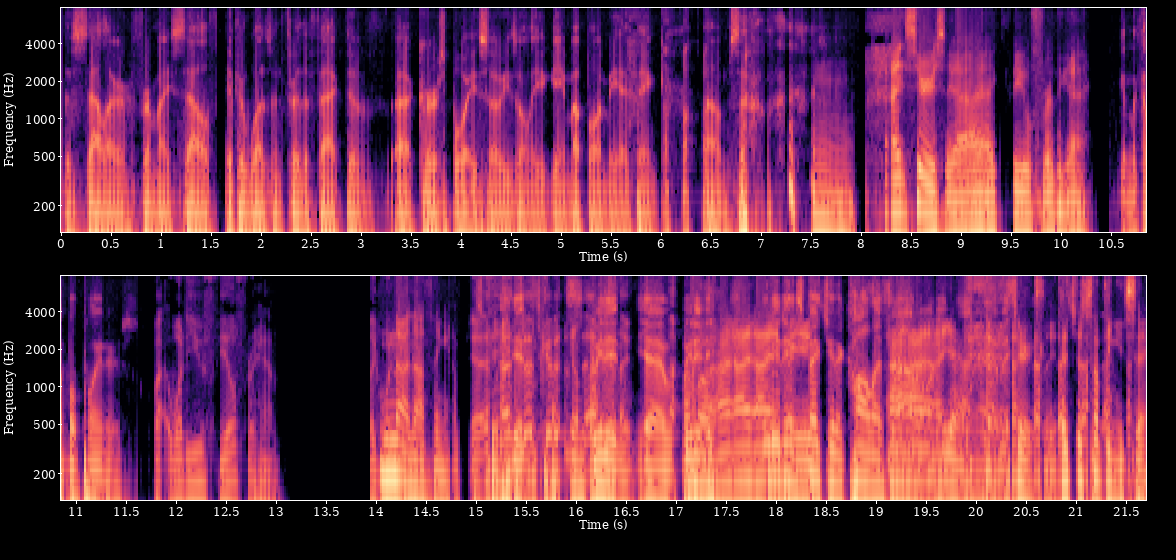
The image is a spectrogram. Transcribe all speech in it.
the seller for myself if it wasn't for the fact of uh, Curse Boy. So he's only a game up on me, I think. um, so Mm. I, seriously, I, I feel for the guy. give him a couple pointers. What What do you feel for him? Like what No, you- nothing. I'm just I kidding. just gonna We say, We didn't, yeah, we I'm, didn't, I, I, we didn't I- expect you to call us out I- on yeah, yeah, yeah, seriously, it's just something you say.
